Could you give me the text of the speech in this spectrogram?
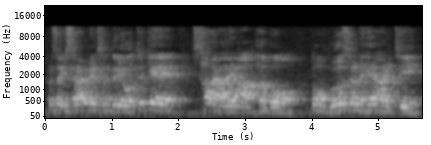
그래서 이스라엘 백성들이 어떻게 살아가야 하고 또 무엇을 해야 할지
